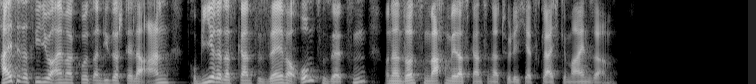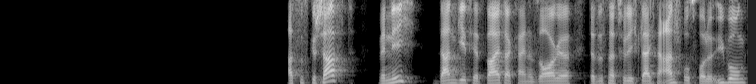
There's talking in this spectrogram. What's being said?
Halte das Video einmal kurz an dieser Stelle an, probiere das Ganze selber umzusetzen und ansonsten machen wir das Ganze natürlich jetzt gleich gemeinsam. Hast du es geschafft? Wenn nicht, dann geht's jetzt weiter, keine Sorge. Das ist natürlich gleich eine anspruchsvolle Übung,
